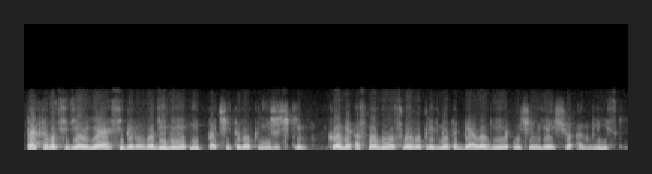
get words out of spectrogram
Так-то вот сидел я себе во Владимире и почитывал книжечки. Кроме основного своего предмета биологии, учил я еще английский.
